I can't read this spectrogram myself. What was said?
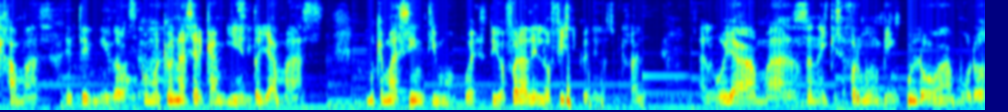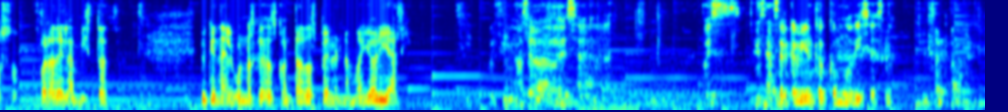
jamás he tenido como que un acercamiento ya más, como que más íntimo, pues digo, fuera de lo físico y de lo sexual, algo ya más en el que se forma un vínculo amoroso, fuera de la amistad. Que en algunos casos contados, pero en la mayoría sí. Sí, pues sí, no se ha dado esa, pues, ese acercamiento como dices, ¿no? Exactamente.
